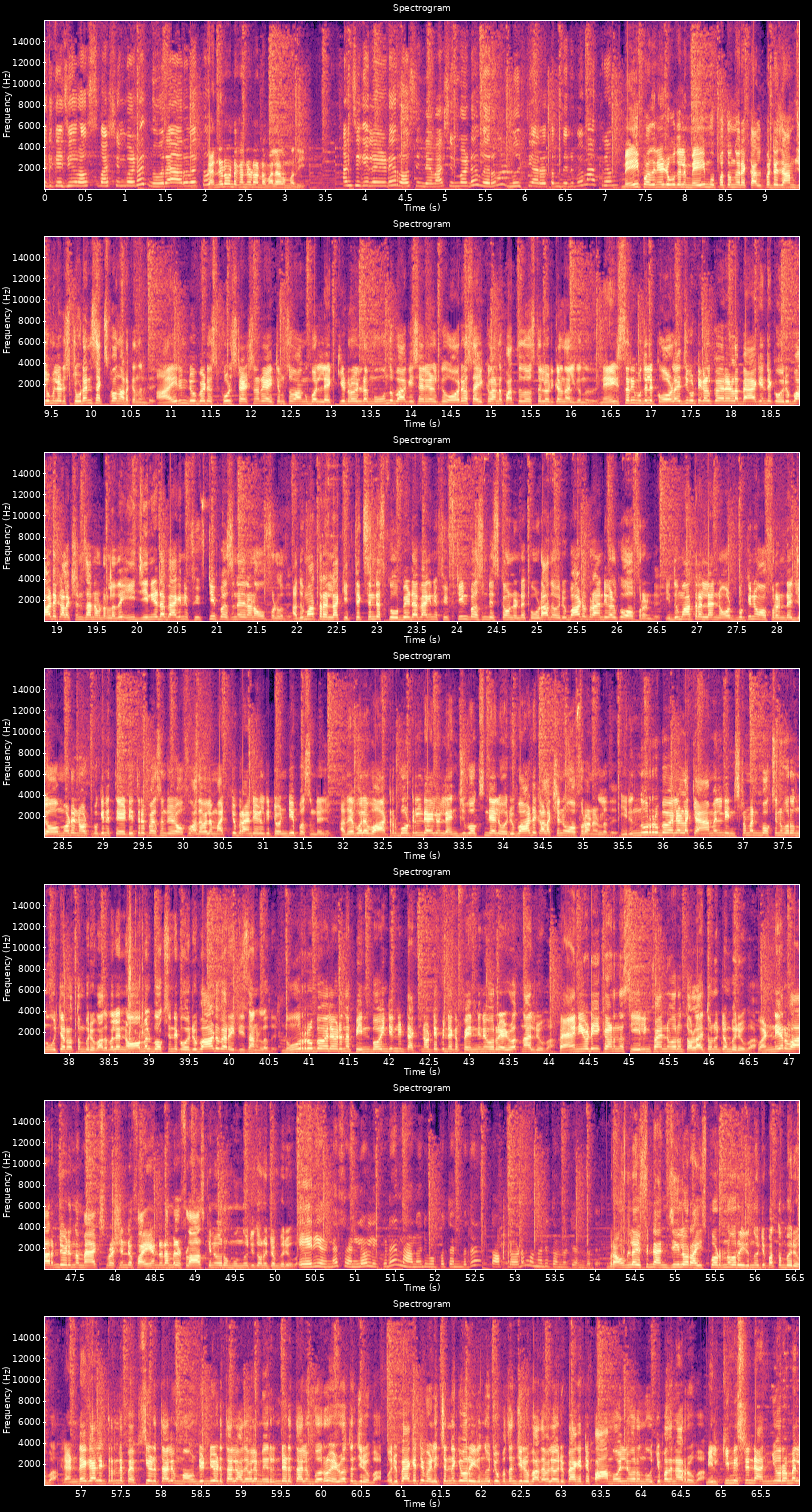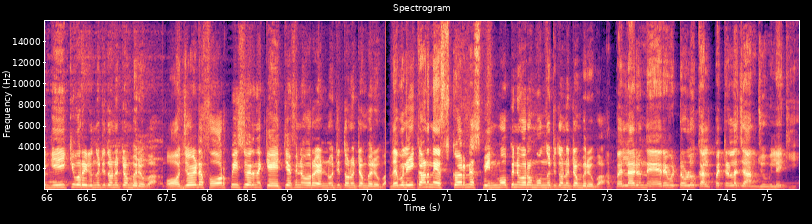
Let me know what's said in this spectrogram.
ഇത് K G rose washing board നൂറ് അറുപത് കന്നഡ ഉണ്ട് കന്നഡ ഉണ്ട്. മലയാളം മതി. അഞ്ച് കിലോയുടെ റോസിന്റെ വാഷിംഗ് വെറും നൂറ്റി അറുപത്തൊമ്പത് രൂപ മാത്രം. മെയ് പതിനേഴ് മുതൽ മെയ് മുപ്പത്തൊന്ന് വരെ കൽപ്പറ്റ ജാം ജൂമിൽ ഒരു സ്റ്റുഡൻസ് എക്സ്പോ നടക്കുന്നുണ്ട്. ആയിരം രൂപയുടെ സ്കൂൾ സ്റ്റേഷനറി ഐറ്റംസ് വാങ്ങുമ്പോൾ ലക്കി ഡ്രോയിലെ മൂന്ന് ഭാഗ്യശാലികൾക്ക് ഓരോ സൈക്കിളാണ് പത്ത് ദിവസത്തിൽ ഒരിക്കൽ നൽകുന്നത്. നഴ്സറി മുതൽ കോളേജ് കുട്ടികൾക്ക് വരെയുള്ള ബാഗിന്റെ ഒക്കെ ഒരുപാട് കളക്ഷൻസ് ആണ് ഇവിടെ ഉള്ളത്. ഈ ജിനിയുടെ ബാഗിന് ഫിഫ്റ്റി പെർസെന്റേജ് ആണ് ഓഫർ ഉള്ളത്. അതുമാത്രമല്ല കിറ്റക്സിന്റെ സ്കൂബിയുടെ ബാഗിന് ഫിഫ്റ്റീൻ പെർസെന്റ് ഡിസ്കൗണ്ട് ഉണ്ട്. കൂടാതെ ഒരുപാട് ബ്രാൻഡുകൾക്ക് ഓഫർ ഉണ്ട്. ഇതുമാത്രമല്ല നോട്ട്ബുക്കിന് ഓഫർ ഉണ്ട്. ജോമോയുടെ നോട്ട്ബുക്കിന് തേർട്ടി ത്രീ പെർസെന്റേജ് ഓഫും അതുപോലെ മറ്റു ബ്രാൻഡുകൾക്ക് ട്വന്റി പെർസെന്റേജും അതേപോലെ വാട്ടർ ബോട്ടിലിന്റെ ആയാലും ലഞ്ച് ബോക്സിന്റെ ഒരുപാട് കളക്ഷൻ ഓഫറാണ് ഉള്ളത് ഇരുന്നൂറ് രൂപ വിലയുള്ള ക്യാമലിന്റെ ഇൻസ്ട്രുമെന്റ് ബോക്സിന് വെറും നൂറ്റി അറുപത്തൊമ്പത് രൂപ. അതുപോലെ നോർമൽ ബോക്സിന്റെ ഒരുപാട് വെറൈറ്റീസ് ഉള്ളത് നൂറ് രൂപ വില വരുന്ന പിൻ പോയിന്റിന്റെ ടെക്നോ ടിപ്പിന്റെ ഒക്കെ പെന്നിന് വെറും എഴുപത്തിനാല് രൂപ. ഫാനിയോടെ ഈ കാണുന്ന സീലിംഗ് ഫാനിന് വെറും തൊള്ളായിരത്തി തൊണ്ണൂറ്റൊമ്പത് രൂപ. വൺ ഇയർ വാറന്റി വരുന്ന മാക്സ് ഫ്രഷിന്റെ ഫൈവ് ഹൺഡ്രഡ് എം എൽ ഫ്ലാസ്കിന് വെറും മുന്നൂറ്റി തൊണ്ണൂറ്റൊമ്പത് രൂപ. ഏരിയ ഉണ്ട്. ഫ്രണ്ട് ലോ ലിക്വിഡ് നാനൂറ്റി മുപ്പത്തൊൻപത് ടോപ്പ് ലോഡ് മുന്നൂറ്റി തൊണ്ണൂറ്റി ബ്രൗൺ ലൈഫിന്റെ അഞ്ച് കിലോ റൈസ് പൗഡറിന് വെറും ഇരുന്നൂറ്റി പത്തൊമ്പത് രൂപ. രണ്ടേകാൽ ലിറ്ററിന്റെ പെപ്സി എടുത്താലും മൗണ്ടിന്റെ എടുത്താലും അതേപോലെ മിറിന്റെ എടുത്താലും വെറും എഴുപത്തഞ്ച് രൂപ. ഒരു പാക്കറ്റ് വെളിച്ചെണ്ണയ്ക്ക് വെറും ഇരുന്നൂറ്റി മുപ്പത്തഞ്ച് രൂപ. അതേപോലെ ഒരു പാക്കറ്റ് പാം ഓയിലിന് വെറും നൂറ്റി പതിനാറ് രൂപ മിൽക്കി മിസ്റ്റിന്റെ അഞ്ഞൂറ് എം എൽ ഗീക്ക് വെറും ഇരുന്നൂറ്റി തൊണ്ണൂറ്റൊമ്പത് രൂപ. ഓജോയുടെ ഫോർ പീസ് വരുന്ന കെ ടി എഫിന് വെറും എണ്ണൂറ്റി തൊണ്ണൂറ്റൊമ്പത് രൂപ. അതേപോലെ ഈ കാണുന്ന എസ്ക്വയറിന്റെ സ്പിൻ മോപ്പിന് വെറും മുന്നൂറ്റി തൊണ്ണൂറ്റൊമ്പത് രൂപ. അപ്പൊ എല്ലാവരും നേരെ വിട്ടോളൂ കൽപ്പറ്റുള്ള ജാം ജൂമിലേക്ക്.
